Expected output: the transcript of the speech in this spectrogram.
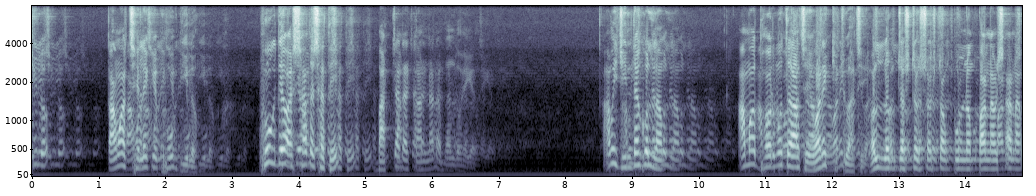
ছিল তা আমার ছেলেকে ফুক দিল। ফুক দেওয়ার সাথে সাথে বাচ্চাটার কান্নাটা বন্ধ হয়ে গেছে। আমি চিন্তা করলাম আমার ধর্মতে আছে অনেক কিছু আছে। অল্লম জ্যেষ্ঠ ষষ্ঠম পূর্ণম পার্ণাম সানাম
